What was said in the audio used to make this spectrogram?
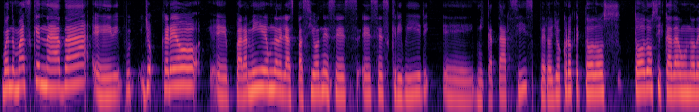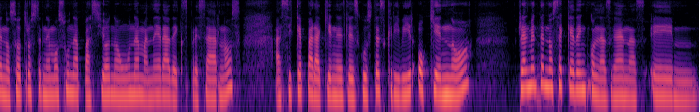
Bueno, más que nada, eh, yo creo, eh, para mí una de las pasiones es, escribir eh, mi catarsis, pero yo creo que todos, todos y cada uno de nosotros tenemos una pasión o una manera de expresarnos, así que para quienes les gusta escribir o quien no, realmente no se queden con las ganas. Em,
